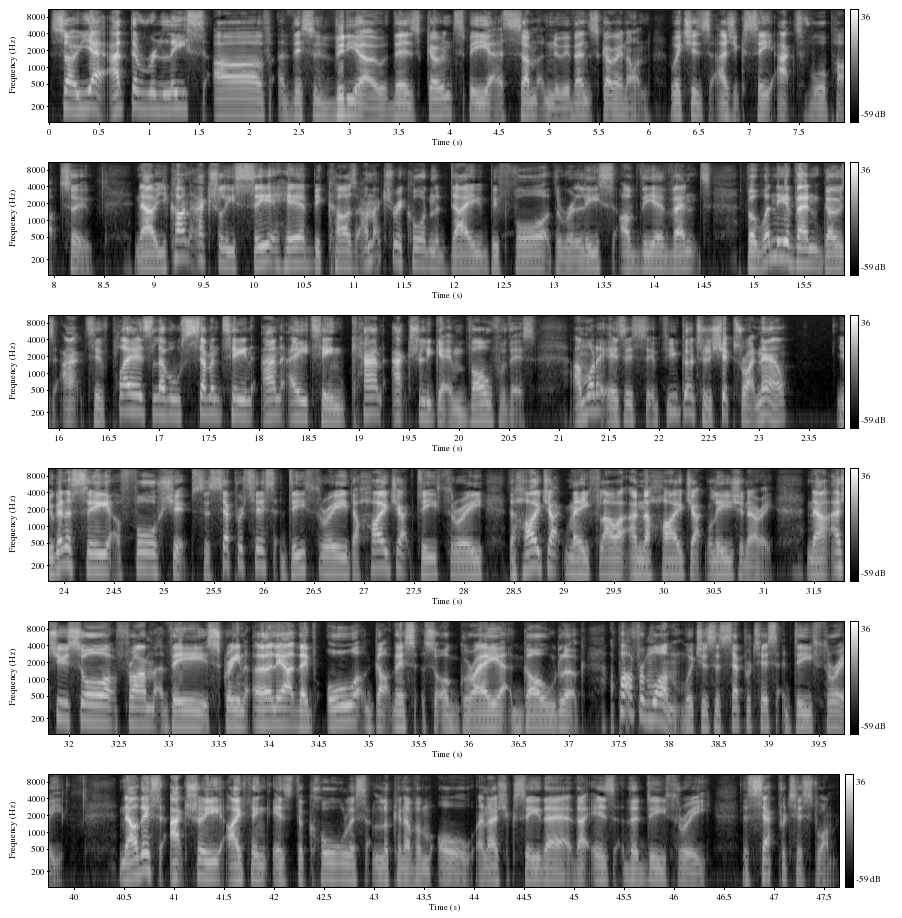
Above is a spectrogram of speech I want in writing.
So yeah, at the release of this video, there's going to be uh, some new events going on, which is, as you can see, Act of War Part 2. Now, you can't actually see it here because I'm actually recording the day before the release of the event, but when the event goes active, players level 17 and 18 can actually get involved with this. And what it is, is if you go to the ships right now, you're going to see four ships, the Separatist D3, the Hijack D3, the Hijack Mayflower, and the Hijack Legionary. Now, as you saw from the screen earlier, they've all got this sort of grey gold look, apart from one, which is the Separatist D3. Now this actually I think is the coolest looking of them all and as you can see there that is the D3 the separatist one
